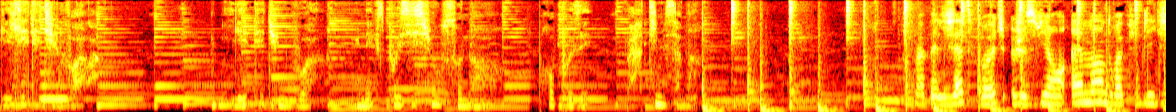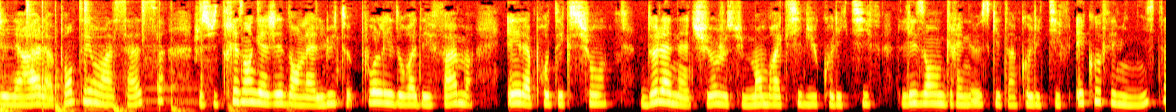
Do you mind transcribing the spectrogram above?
Il était une voix. Il était une voix, une exposition sonore proposée par Tim Sama. Je m'appelle Jade Foch, je suis en M1 droit public général à Panthéon-Assas. Je suis très engagée dans la lutte pour les droits des femmes et la protection de la nature. Je suis membre actif du collectif Les Engraineuses, qui est un collectif écoféministe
